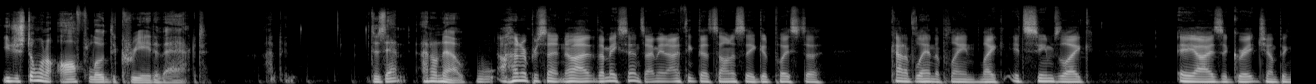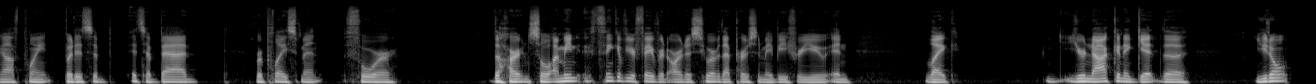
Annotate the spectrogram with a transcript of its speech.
You just don't want to offload the creative act. Does that? I don't know. 100% no I, that makes sense i mean i think that's honestly a good place to kind of land the plane like it seems like ai is a great jumping off point but it's a it's a bad replacement for the heart and soul. I mean think of your favorite artist whoever that person may be for you and like you're not going to get the you don't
